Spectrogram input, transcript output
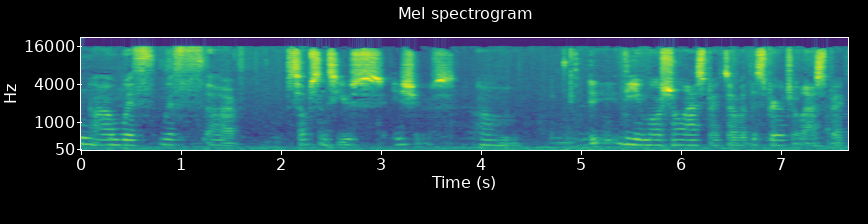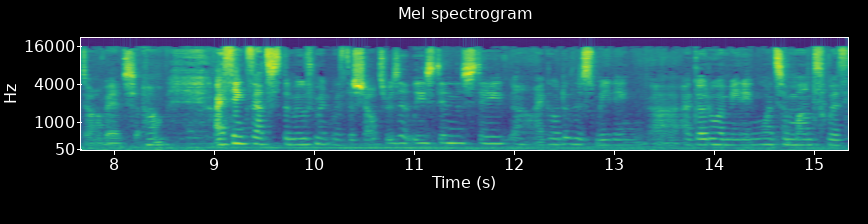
uh, with with uh, substance use issues. Um, the- the emotional aspect of it, the spiritual aspect of it. Um, I think that's the movement with the shelters, at least in the state. Uh, I go to this meeting. Uh, I go to a meeting once a month with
